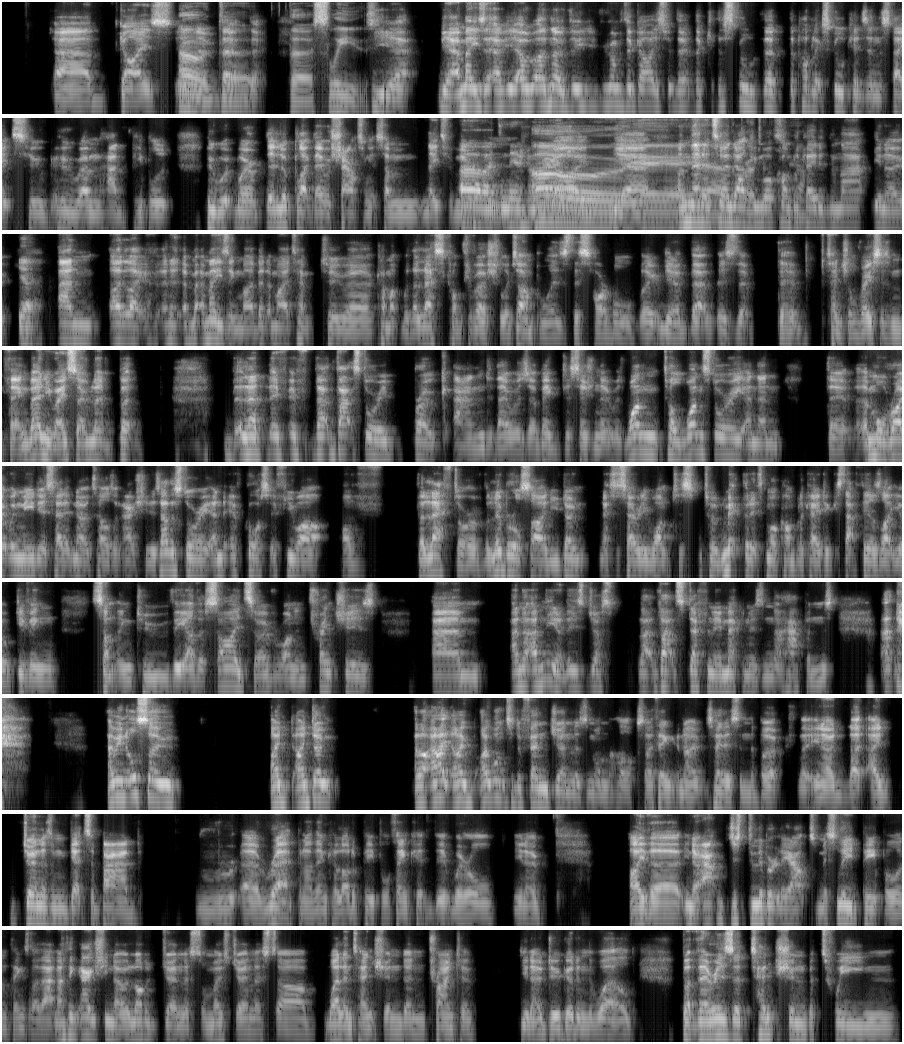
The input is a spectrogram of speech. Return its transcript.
uh, guys. Oh, the, the, the sleaze. Yeah, yeah, amazing. Oh, oh, no, the, remember the guys, the, the, the school, the, the public school kids in the states who who um had people who were, were they looked like they were shouting at some Native American. Oh, at Native American. Oh, yeah. yeah, yeah and then yeah, it turned out to be more complicated than that, you know. Yeah. And I like and amazing. My bit of my attempt to uh, come up with a less controversial example is this horrible, you know, that is the the potential racism thing. But anyway, so but if, if that that story broke and there was a big decision that it was one told one story and then the more right wing media said it no it tells it actually this other story. And of course if you are of the left or of the liberal side you don't necessarily want to to admit that it's more complicated because that feels like you're giving something to the other side. So everyone entrenches. Um and and you know these just that that's definitely a mechanism that happens. Uh, i mean also i i don't I, I, I want to defend journalism on the whole because I think, and I say this in the book that you know that I journalism gets a bad uh, rep, and I think a lot of people think it, it, we're all you know either you know out, just deliberately out to mislead people and things like that. And I think actually no, a lot of journalists or most journalists are well intentioned and trying to you know do good in the world but there is a tension between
